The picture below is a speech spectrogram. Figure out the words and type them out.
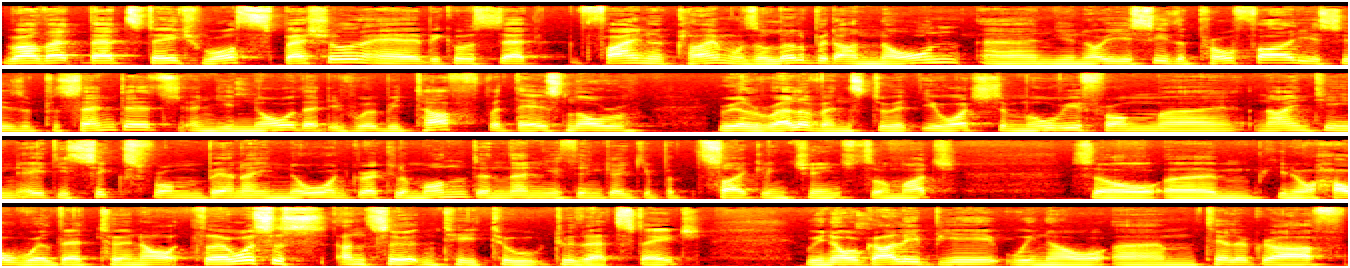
well, that, that stage was special uh, because that final climb was a little bit unknown, and you know you see the profile, you see the percentage, and you know that it will be tough, but there's no real relevance to it. You watch the movie from uh, 1986 from Bernard Hinault and Greg LeMond, and then you think, like, but cycling changed so much so um, you know how will that turn out? There was this uncertainty to to that stage. We know Galibier, we know um, Telegraph,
